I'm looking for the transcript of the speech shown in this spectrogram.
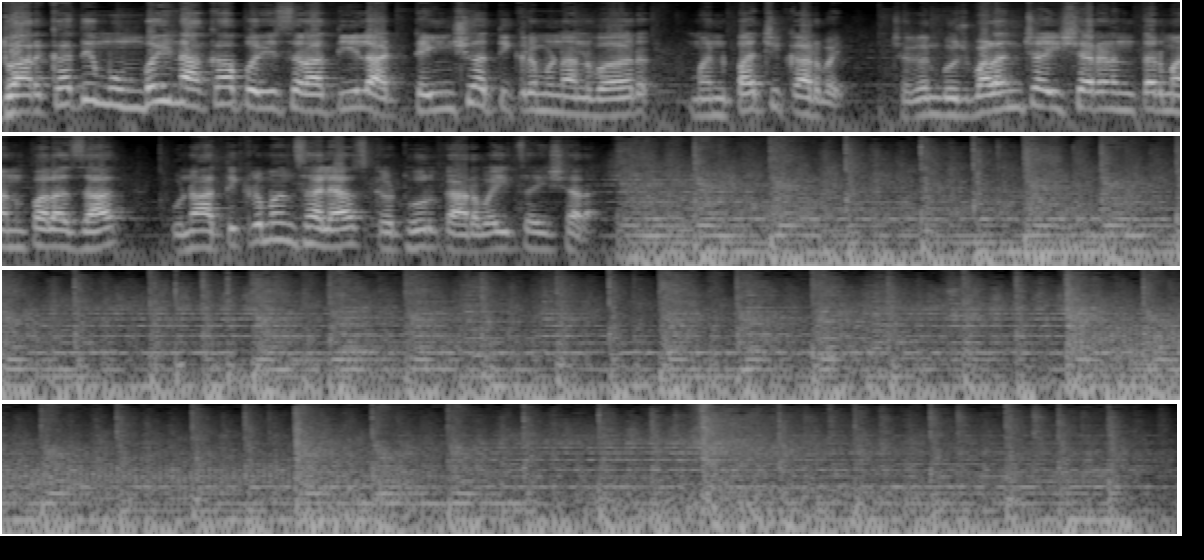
द्वारका ते मुंबई नाका परिसरातील अठ्ठ्याऐंशी अतिक्रमणांवर मनपाची कारवाई. छगन भुजबळांच्या इशाऱ्यानंतर मनपाला जात पुन्हा अतिक्रमण झाल्यास कठोर कारवाईचा इशारा.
